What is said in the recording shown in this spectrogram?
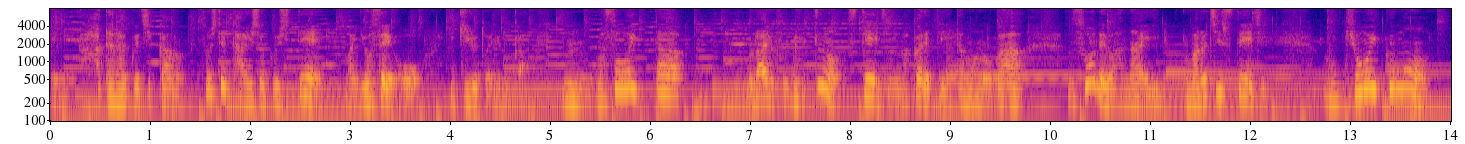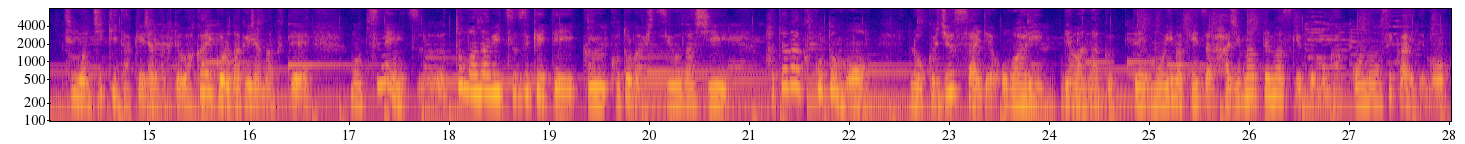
えー、働く時間。そして退職して、まあ、余生を生きるというか、うん。まあ、そういったライフ3つのステージに分かれていたものがそうではないマルチステージ。もう教育もその時期だけじゃなくて若い頃だけじゃなくてもう常にずっと学び続けていくことが必要だし働くことも60歳で終わりではなくってもう今現在始まってますけれども学校の世界でも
